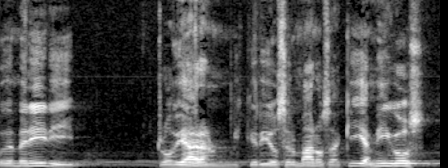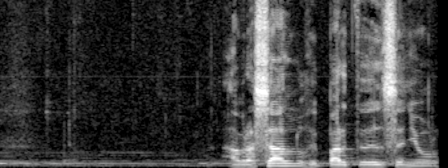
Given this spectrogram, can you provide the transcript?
pueden venir y rodear a mis queridos hermanos aquí, amigos, abrazarlos de parte del Señor.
